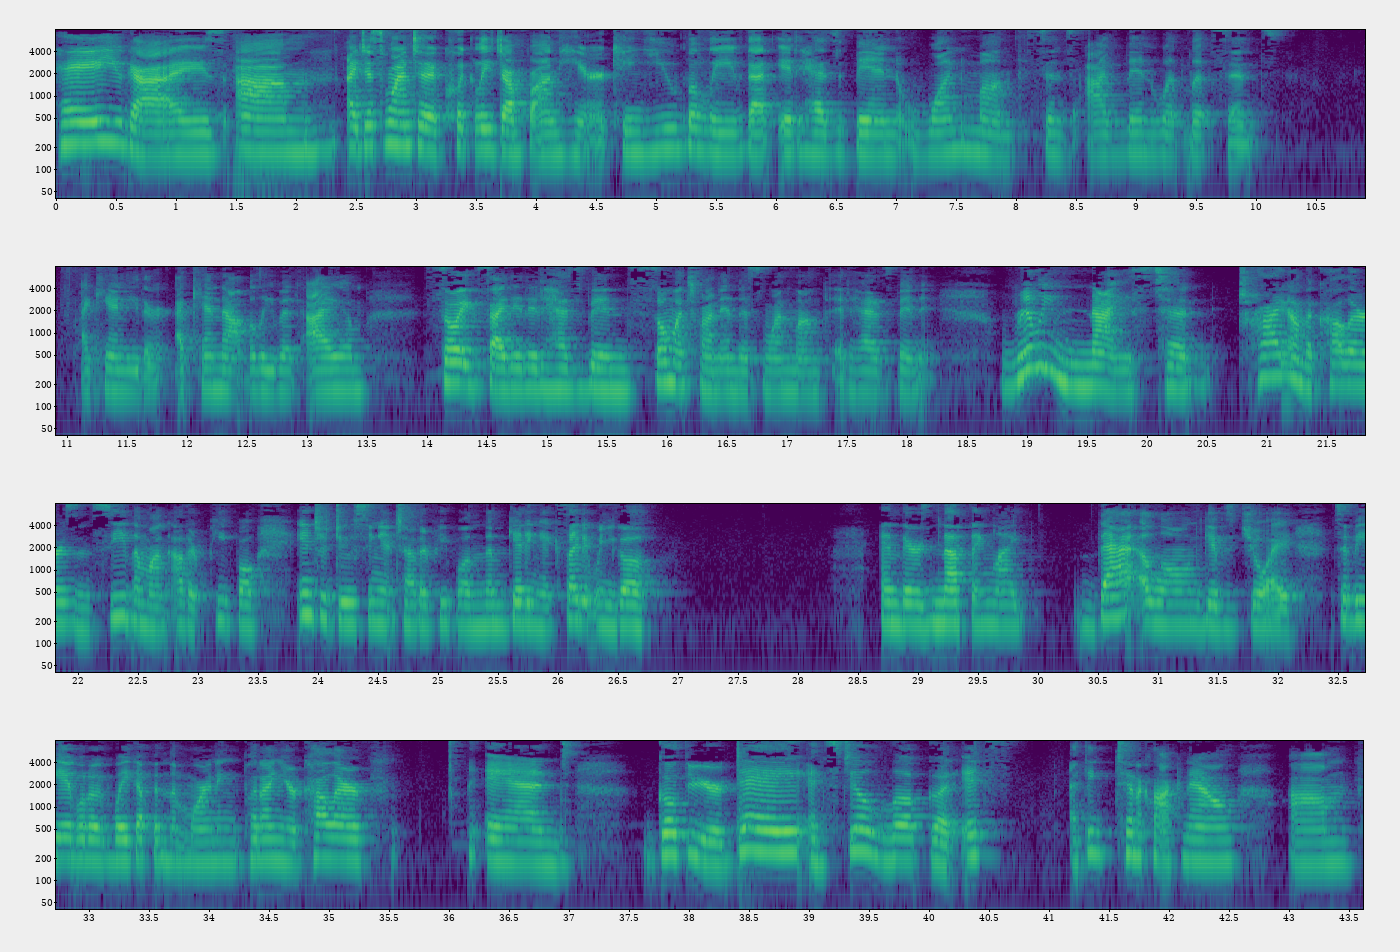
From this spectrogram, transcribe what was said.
Hey, you guys. Um, I just wanted to quickly jump on here. Can you believe that it has been one month since I've been with LipSense? I can't either. I cannot believe it. I am so excited. It has been so much fun in this one month. It has been really nice to try on the colors and see them on other people, introducing it to other people and them getting excited when you go, and there's nothing like that alone gives joy to be able to wake up in the morning, put on your color and go through your day and still look good. It's, I think 10 o'clock now. Um,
